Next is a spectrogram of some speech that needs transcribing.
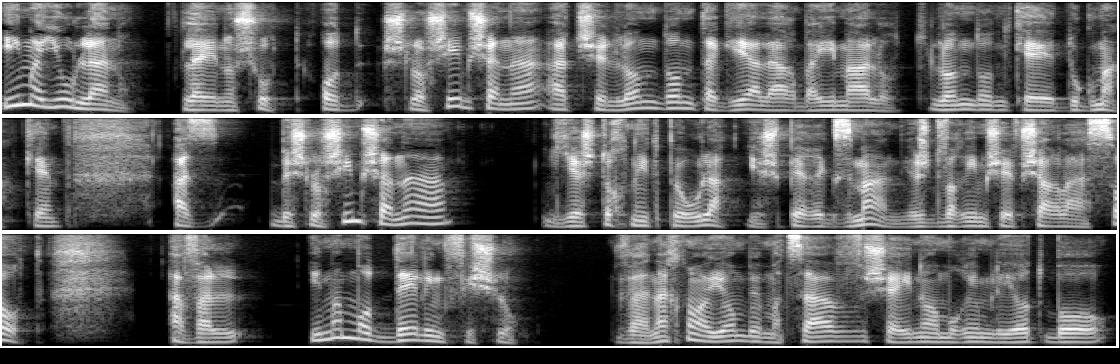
אם היו לנו, לאנושות, עוד 30 שנה עד שלונדון תגיע ל-40 מעלות, לונדון כדוגמה, כן? אז ב-30 שנה יש תוכנית פעולה, יש פרק זמן, יש דברים שאפשר לעשות. אבל אם המודלים פישלו, ואנחנו היום במצב שהיינו אמורים להיות בו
